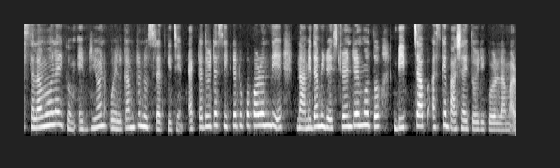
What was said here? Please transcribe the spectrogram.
আসসালামু আলাইকুম, everyone, welcome to Nusrat kitchen. একটা দুইটা সিক্রেট উপকরণ দিয়ে নামি দামি রেস্টুরেন্টের মতো বিপ চাপ আজকে বাসায় তৈরি করলাম। আর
